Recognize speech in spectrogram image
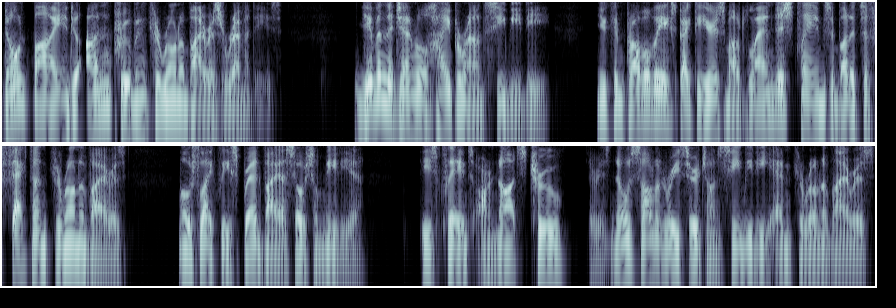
Don't buy into unproven coronavirus remedies. Given the general hype around CBD, you can probably expect to hear some outlandish claims about its effect on coronavirus, most likely spread via social media. These claims are not true. There is no solid research on CBD and coronavirus.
